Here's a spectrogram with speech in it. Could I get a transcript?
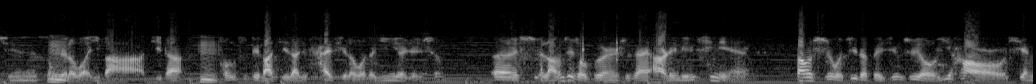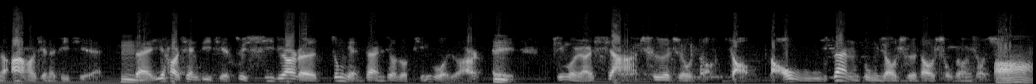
亲送给了我一把吉他，嗯，从此这把吉他就开启了我的音乐人生。呃，《雪狼》这首歌呢是在二零零七年，当时我记得北京只有一号线和二号线的地铁，在一号线地铁最西边的终点站叫做苹果园儿哎，苹果园下车之后倒倒倒五站公交车到首钢小区，哦，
